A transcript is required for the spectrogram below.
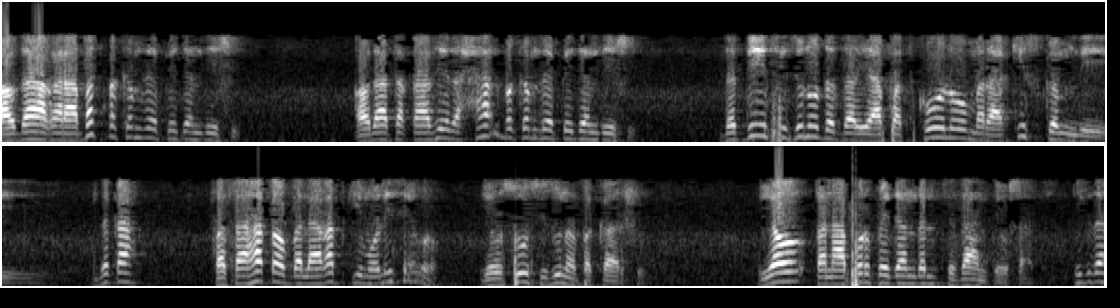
او دا غرابت په کوم ځای پیژندې شي او دا تقاضې د حال په کوم ځای پیژندې شي د دې سيزونو د دریافت کولو مراکز کم دي ځکه فصاحت او بلاغت کې مولوی سیو یو څو سيزونه پکار شو یو تنافر پیژندل چې ځان ته وساتي ٹھیک ده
